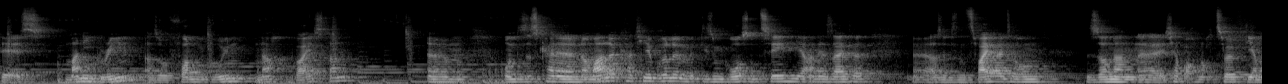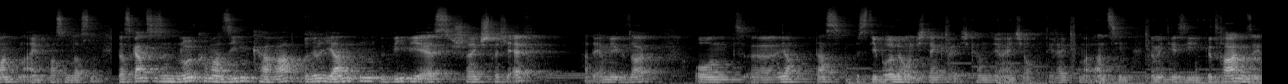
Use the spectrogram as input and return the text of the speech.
der ist Money Green, also von grün nach weiß dann. Ähm, und es ist keine normale Cartier-Brille mit diesem großen C hier an der Seite, äh, also diesen Zweihalterungen, sondern äh, ich habe auch noch 12 Diamanten einfassen lassen. Das Ganze sind 0,7 Karat Brillanten VVS-F, hat er mir gesagt. Und äh, ja, das ist die Brille und ich denke, ich kann sie eigentlich auch direkt mal anziehen, damit ihr sie getragen seht.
